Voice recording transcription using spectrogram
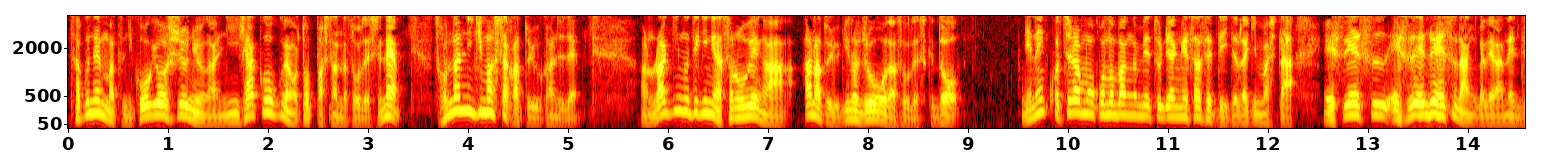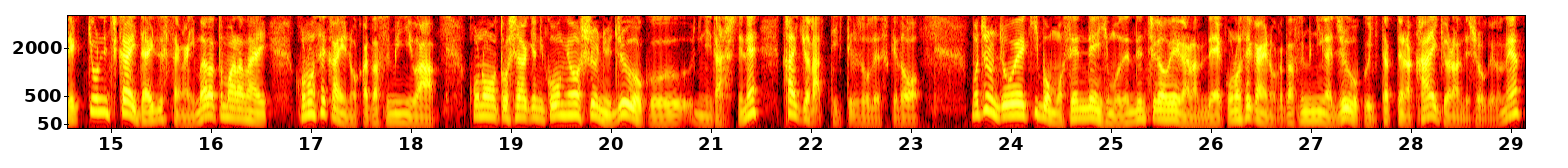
昨年末に興行収入が200億円を突破したんだそうでしてね、そんなに行きましたかという感じで。あの、ランキング的にはその上が、アナと雪の女王だそうですけど、でね、こちらもこの番組で取り上げさせていただきました。SS、SNS なんかではね、絶叫に近い大絶賛が未だ止まらない、この世界の片隅には、この年明けに興行収入10億に出してね、快挙だって言ってるそうですけど、もちろん上映規模も宣伝費も全然違う映画なんで、この世界の片隅にが10億いったっていうのは快挙なんでしょうけどね。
